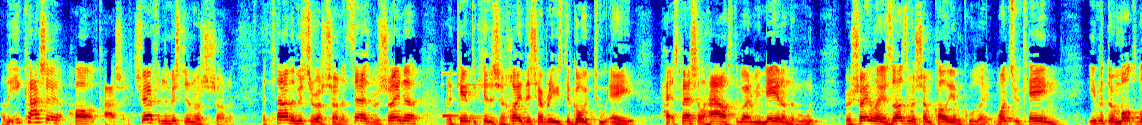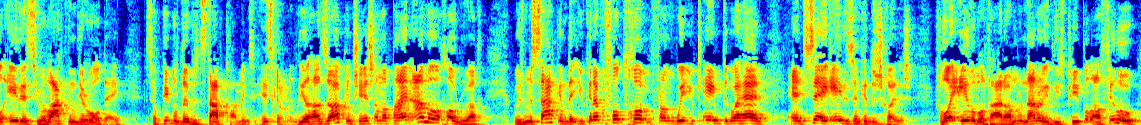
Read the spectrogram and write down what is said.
Ali kasha ha kasha. It's ref in the Mishnah Rosh Hashanah. The time the Mishnah Rosh Hashanah says Rosh Hashanah, when it came to Kiddush Chodesh, everybody used to go to a special house to go and be made on the moon. Once you came even if there multiple edis, you were locked in there all day. So people did would stop coming. So his Lil Hazak and Sheish Ruach was misakim that you can have a full tchum from where you came to go ahead and say edis and kiddush chodesh. Not only these people, I'll filu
